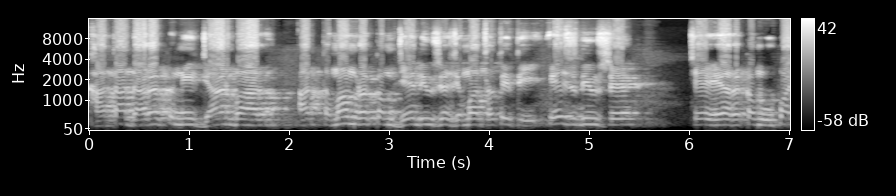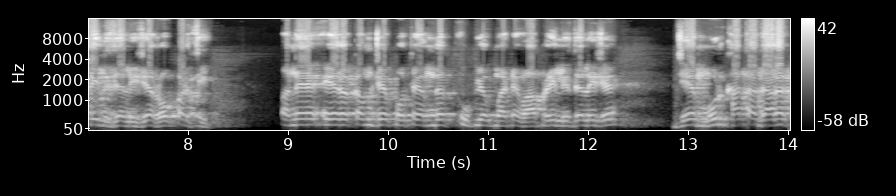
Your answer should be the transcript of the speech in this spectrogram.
ખાતા ધારકની જાણ બહાર આ તમામ રકમ જે દિવસે જમા થતી હતી, એ જ દિવસે છે એ રકમ ઉપાડી લીધેલી છે રોકડથી. અને એ રકમ છે પોતે અંગત ઉપયોગ માટે વાપરી લીધેલી છે. જે મૂળ ખાતા ધારક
